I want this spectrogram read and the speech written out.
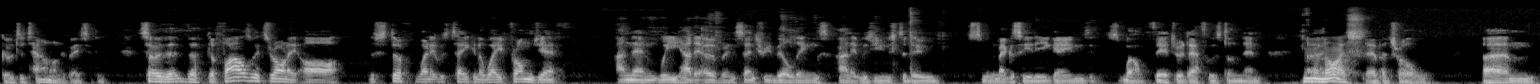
go to town on it, basically. So the, the, the files which are on it are the stuff when it was taken away from Jeff, and then we had it over in Century Buildings, and it was used to do some of the Mega CD games. It's, well, Theatre of Death was done then. Oh, Uh, nice. Air Patrol. Um,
